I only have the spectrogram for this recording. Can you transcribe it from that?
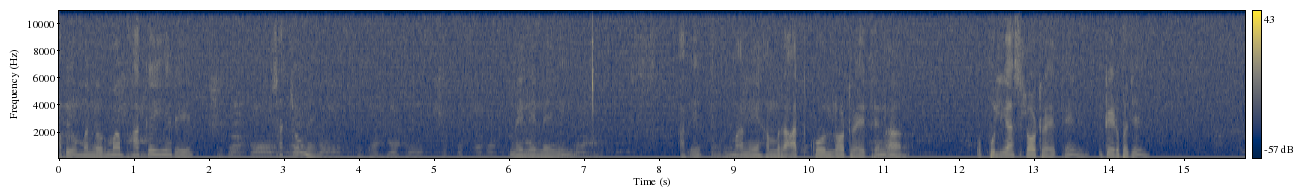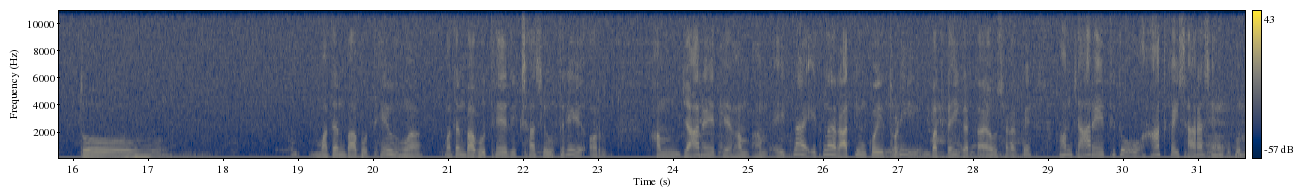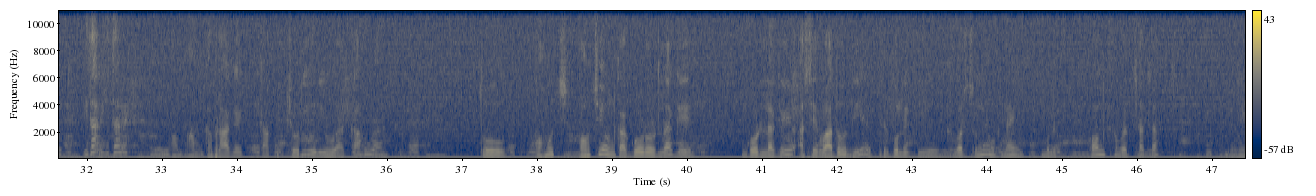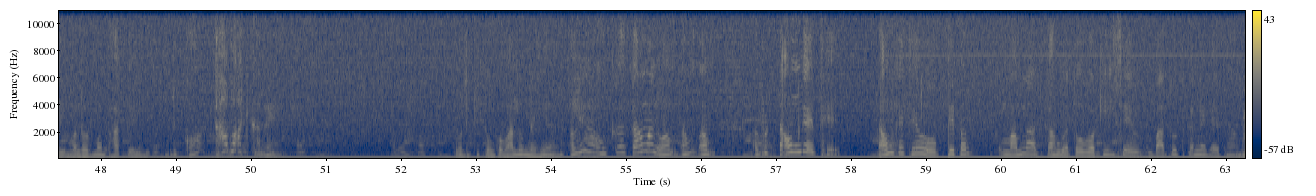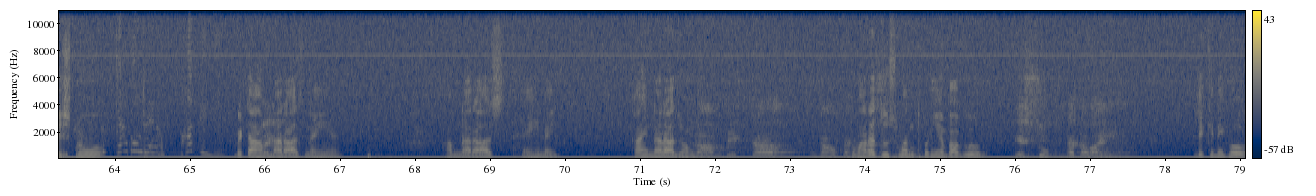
अबे वो मनोरमा भाग गई है रे। सुबह का सच्चों रात में? का दोपहरिया का सबका खाना नहीं नहीं नहीं। अरे माने हम रात को लौट रहे थे ना? पुलिया लौट रहे थे, डेढ़ बजे। तो मदन बाबू थे, वहाँ, मदन बाबू थे, रिक्शा से उतरे और हम जा रहे थे। हम हम इतना इतना राती में कोई थोड़ी बतकही करता है, उस सड़क पे। हम जा रहे थे तो हाथ का इशारा से हमको बोले, इधर इधर। हम हम घबरा गए, क्या कुछ चोरी वोरी हुआ, क्या हुआ? तो पहुँच, पहुँचे उनका गोड़ और लगे। गोड़ लगे आशीर्वादों दिए। फिर बोले कि खबर सुने हो नहीं बोले कौन खबर चाचा? नहीं मनोरमा भाग गई। बोले कौन? क्या बात कर रहे हैं? तो बोले कि तुमको मालूम नहीं है। अरे हमका क्या मालूम? हम हम हम अब तो टाउन गए थे। टाउन गए थे वो पेपर मामला अटका हुआ तो वकील से बात उत करने गए थे विष्णु क्या बोल रहे हैं? भाग बेटा हम नाराज़ नहीं हैं। हम नाराज़ हैं ही नहीं। काहे नाराज़ होंगे? तुम्हारा दुश्मन थोड़ी है बाबू। ये सूख का दवाई है। लेकिन एगो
